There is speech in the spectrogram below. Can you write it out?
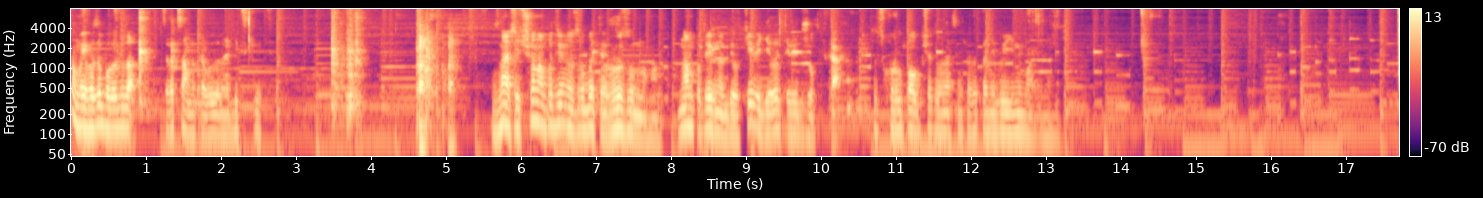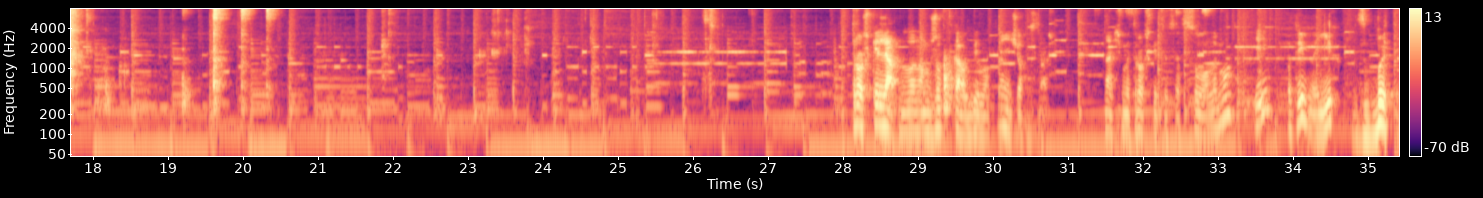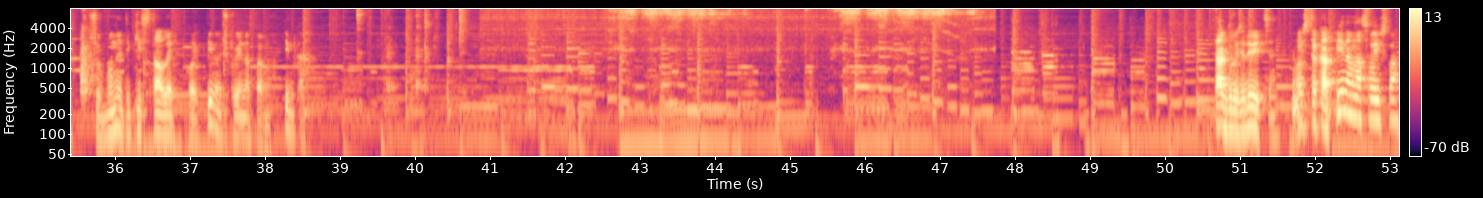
Ну, ми його забули додати. Це так само треба буде на бісквіт. Значить, що нам потрібно зробити розумного? Нам потрібно білки відділити від жовтка. Тут скорлупа взагалі у нас ніби її немає навіть. Трошки ляпнуло нам жовтка в білок, ну нічого страшного. Значить, ми трошки це все солимо і потрібно їх збити, щоб вони такі стали такою піночкою, напевно. Пінка. Так, друзі, дивіться. Ось така піна в нас вийшла.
